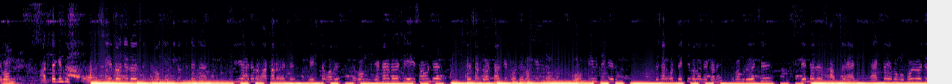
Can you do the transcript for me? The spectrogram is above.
এবং আটটা কিন্তু সিএ টোয়েন্টি রয়েছে এবং এদিকেও কিন্তু একটা সিএ আঠারো রাখা রয়েছে এক্সট্রাভাবে এবং এখানে রয়েছে এই সাউন্ডের স্পেশাল ডট সার্কিট বোর্ড এবং কিন্তু হোম মিউজিকের স্পেশাল বোর্ড দেখতে পেলাম এখানে এবং রয়েছে স্ট্যান্ডার্ডের সাতশো এক, একটা এবং উপরে রয়েছে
